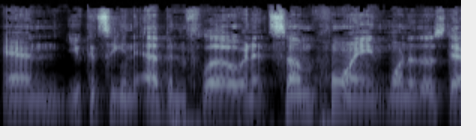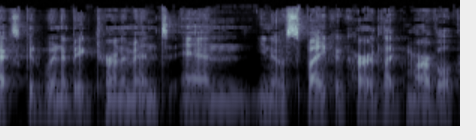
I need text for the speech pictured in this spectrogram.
And you could see an ebb and flow, and at some point, one of those decks could win a big tournament and you know spike a card like Marvel.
